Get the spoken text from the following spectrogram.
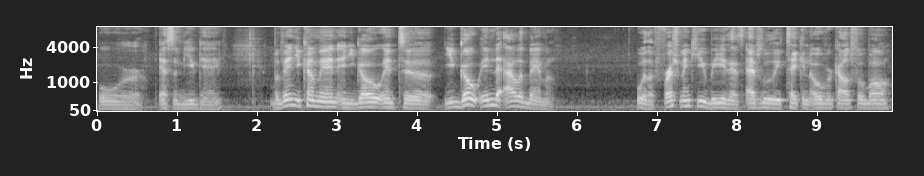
or SMU game. But then you come in and you go into you go into Alabama with a freshman QB that's absolutely taken over college football,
